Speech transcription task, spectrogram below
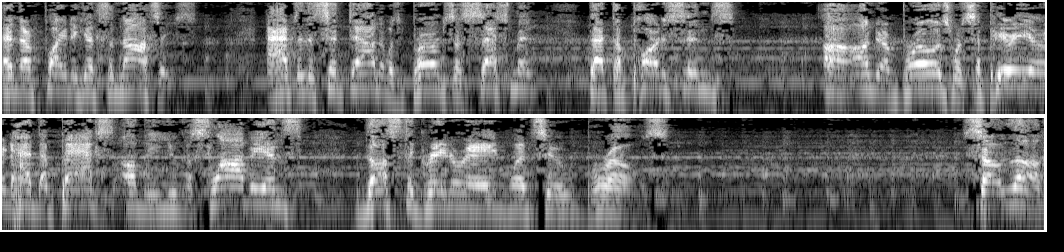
and their fight against the Nazis. After the sit down, it was Berg's assessment that the partisans uh, under Broz were superior and had the backs of the Yugoslavians. Thus, the greater aid went to Broz. So, look,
